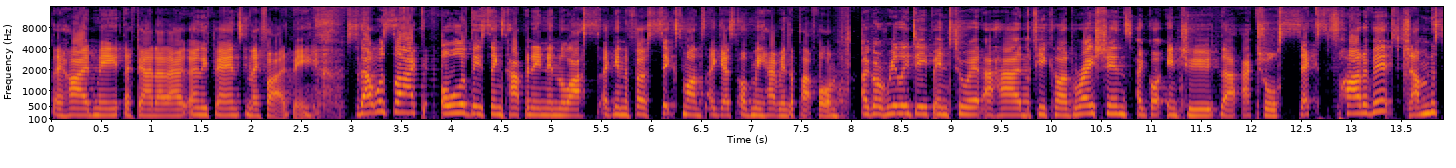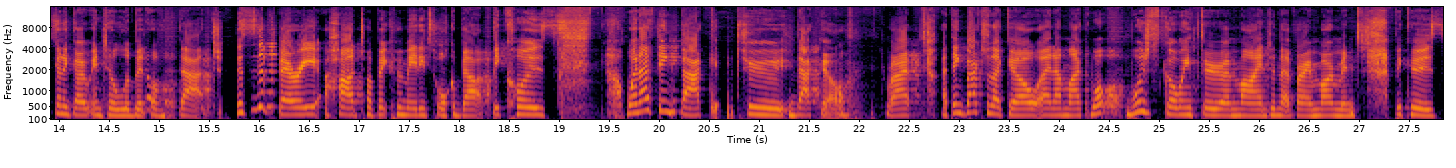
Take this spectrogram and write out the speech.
They hired me. They found out I had OnlyFans and they fired me. So that was like all of these things happening in the last, like in the first six months, I guess, of me having the platform. I got really deep into it. I had a few collaborations. I got into the actual sex part of it. And I'm just going to go into a little bit of that. This is a very hard topic for me to talk about because when I think back to that girl, right? I think back to that girl and I'm like, what was going through her mind in that very moment? Because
